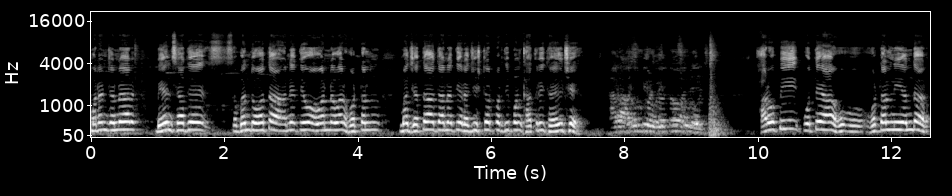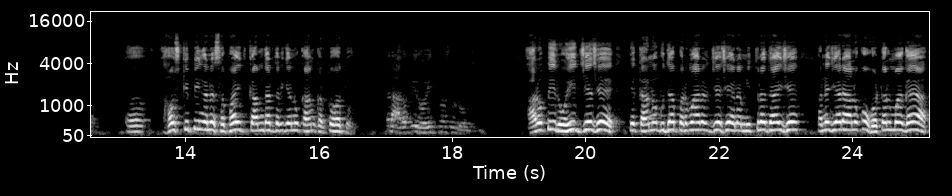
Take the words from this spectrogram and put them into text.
મરણ જનાર બહેન સાથે સંબંધો હતા અને તેઓ અવારનવાર હોટલમાં જતા હતા અને તે રજિસ્ટર પરથી પણ ખાતરી થયેલ છે. આરોપી પોતે આ હોટલની અંદર હાઉસકીપિંગ અને સફાઈ કામદાર તરીકેનું કામ કરતો હતો. આરોપી રોહિતનો શું રોલ છે? આરોપી રોહિત જે છે, એ કાનો બુધા પરમાર જે છે, એના મિત્ર થાય છે. અને જ્યારે આ લોકો હોટલમાં ગયા,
